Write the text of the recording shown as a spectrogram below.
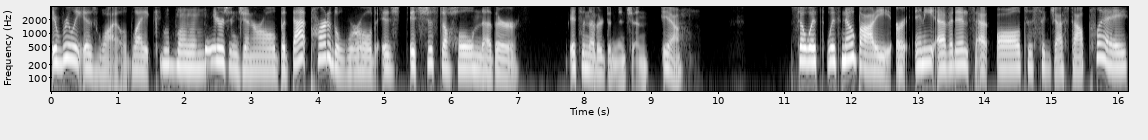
It really is wild. Like Mhm. gators in general, but that part of the world is it's just a whole nother it's another dimension. Yeah. So with with no body or any evidence at all to suggest foul play,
